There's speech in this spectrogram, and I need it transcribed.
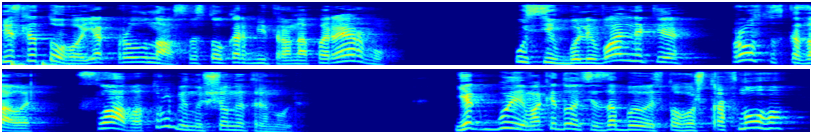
Після того, як пролунав свисток арбітра на перерву, усі вболівальники просто сказали Слава Трубіну, що не 3-0. Якби македонці забили з того штрафного,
